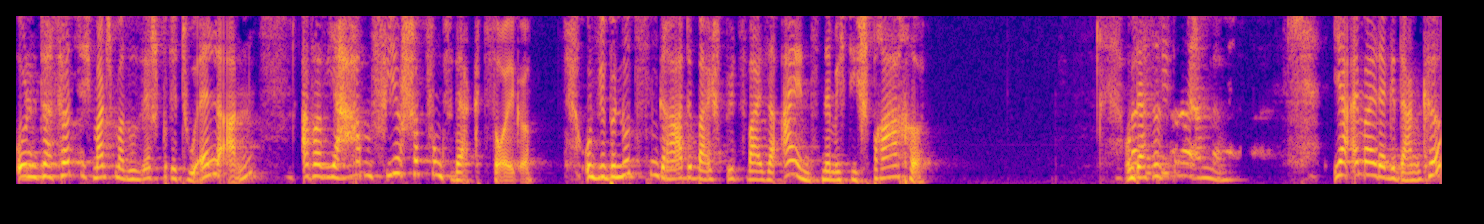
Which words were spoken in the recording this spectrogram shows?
Und das hört sich manchmal so sehr spirituell an, aber wir haben vier Schöpfungswerkzeuge. Und wir benutzen gerade beispielsweise eins, nämlich die Sprache. Und Was das ist, ja einmal der Gedanke.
